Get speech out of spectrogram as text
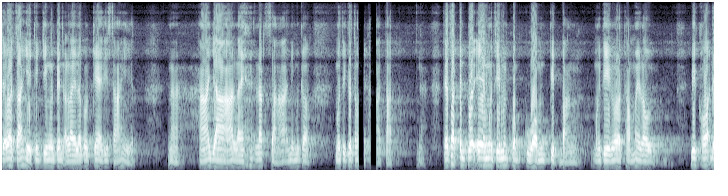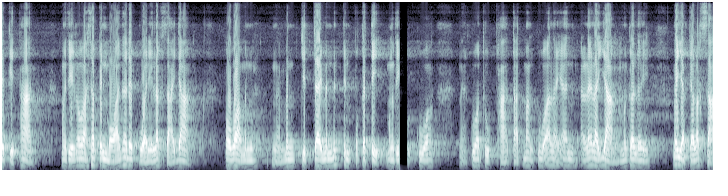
แต่ว่าสาเหตุจริง ๆ มันเป็นอะไรเราก็แก้ที่สาเหตุนะหายาอะไรรักษาอันนี่มันก็บางทีก็ต้องผ่าตัดนะแต่ถ้าเป็นตัวเองบางทีมันความกลัวมันปิดบังบางทีก็ทำให้เรา วิเคราะห์ได้ผิดพลาดบางทีก็ว่าถ้าเป็นหมอถ้าได้ป่วยนี่รักษายาก เพราะว่ามันนะมันจิตใจมันไม่เป็นปกติ บางทีกลัวนะกลัวถูกผ่าตัดบ้างกลัวอะไรอันอะไรหลายๆอย่างมันก็เลยไม่อยากจะรักษา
